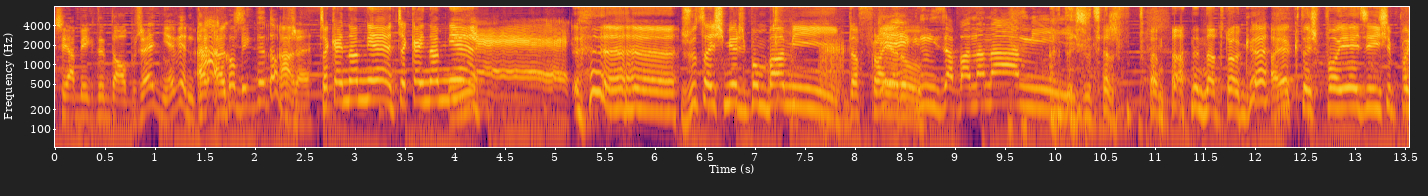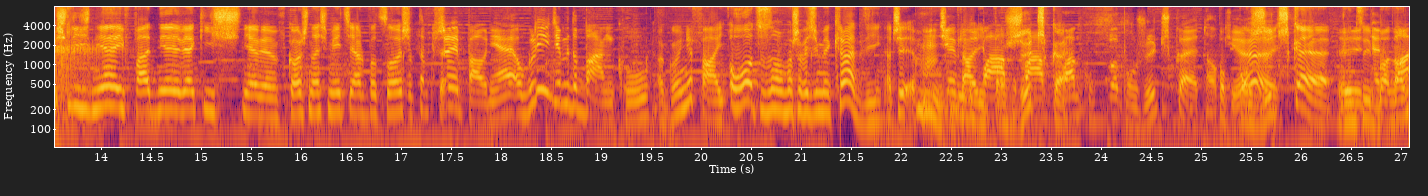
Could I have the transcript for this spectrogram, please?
Czy ja biegnę dobrze? Nie wiem, A- tak, a- biegnę dobrze. A, czekaj na mnie, czekaj na mnie! Nie. Rzucaj śmierć bombami dla frajerów. Biegnij za bananami. Ty rzucasz banany na drogę, a jak ktoś pojedzie i się pośliźnie i wpadnie w jakiś, nie wiem, w kosz na śmieci albo coś. To przypał, nie? Ogólnie idziemy do banku. Ogólnie faj. O, to znowu może będziemy kradli. Znaczy, mm, Idziemy brali do ba- pożyczkę. Ba- banku, po pożyczkę, tak Po jest. pożyczkę. Y, Więcej ten bananów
